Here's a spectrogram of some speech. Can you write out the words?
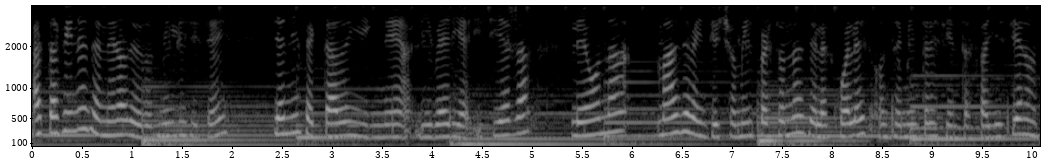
Hasta fines de enero de 2016 se han infectado en Guinea, Liberia y Sierra Leona más de 28.000 personas, de las cuales 11.300 fallecieron.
